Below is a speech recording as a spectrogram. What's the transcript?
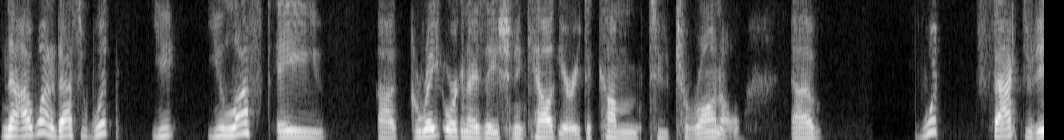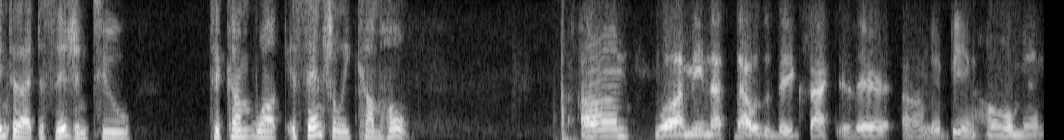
Now, I wanted to ask you what you you left a, uh great organization in Calgary to come to Toronto. Uh, what factored into that decision to to come? Well, essentially come home. Um, well, I mean that that was a big factor there, um, it being home and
